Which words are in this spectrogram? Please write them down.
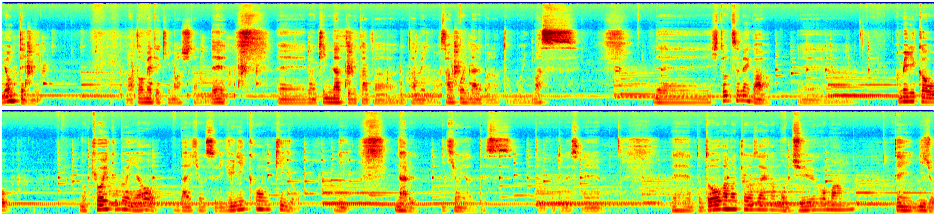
4点にまとめてきましたので、えーでも気になっている方のための参考になればなと思います。で1つ目が、えーアメリカをの教育分野を代表するユニコーン企業になる勢いなんですということですね。えー、と動画の教材がもう15万点以上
